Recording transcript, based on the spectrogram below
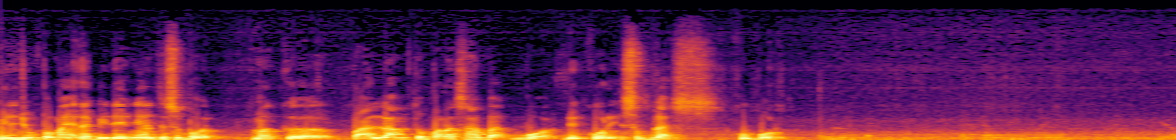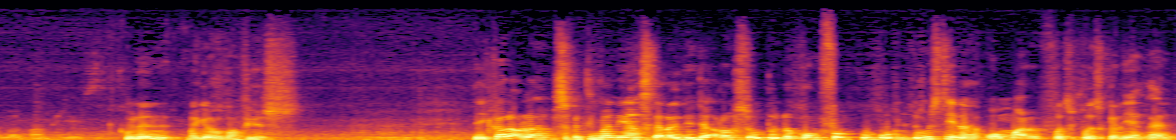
Bila jumpa mayat Nabi Daniel tersebut, maka malam tu para sahabat buat dikorek 11 kubur. Kemudian bagi orang confused. Jadi kalau lah seperti mana yang sekarang jejak Rasul tu dah confirm kubur macam tu Mestilah Omar first-first kali yang kan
